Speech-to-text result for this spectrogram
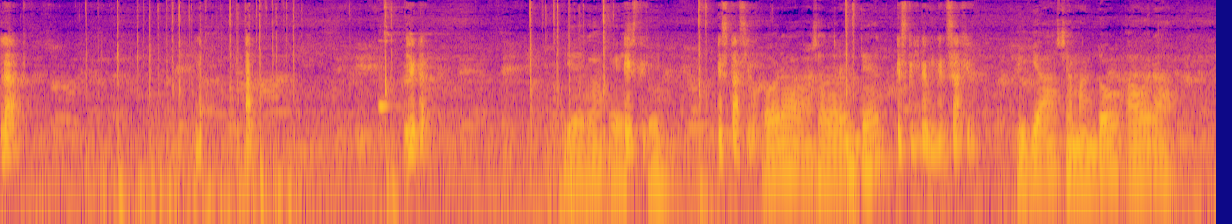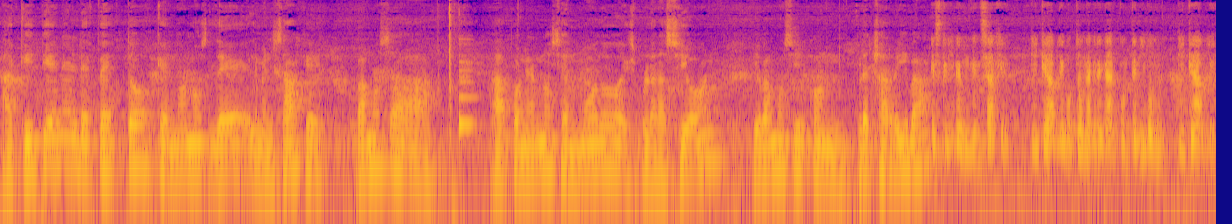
La. Llega. Llega Este. esto. Espacio. Ahora vamos a dar enter. Escribe un mensaje. y ya se mandó. Ahora, aquí tiene el defecto que no nos lee el mensaje. Vamos a, a ponernos en modo exploración y vamos a ir con flecha arriba. Escribe un mensaje. Picable botón agregar contenido. Picable.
